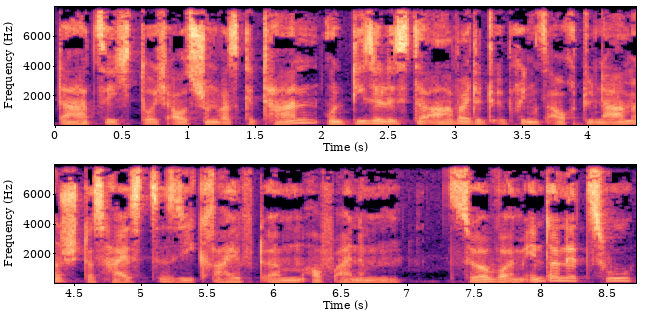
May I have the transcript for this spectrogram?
Da hat sich durchaus schon was getan. Und diese Liste arbeitet übrigens auch dynamisch. Das heißt, sie greift ähm, auf einem Server im Internet zu.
